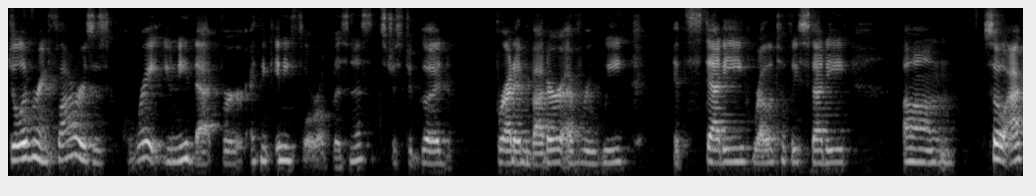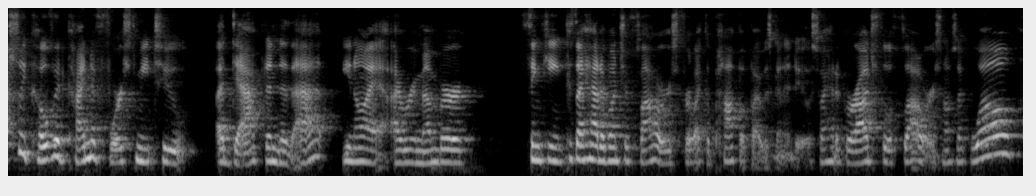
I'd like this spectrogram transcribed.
delivering flowers is great. You need that for, I think, any floral business. It's just a good bread and butter every week. It's steady, relatively steady. Um, so actually, COVID kind of forced me to adapt into that. You know, I, I remember thinking because I had a bunch of flowers for like a pop up I was going to do. So I had a garage full of flowers, and I was like, well,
